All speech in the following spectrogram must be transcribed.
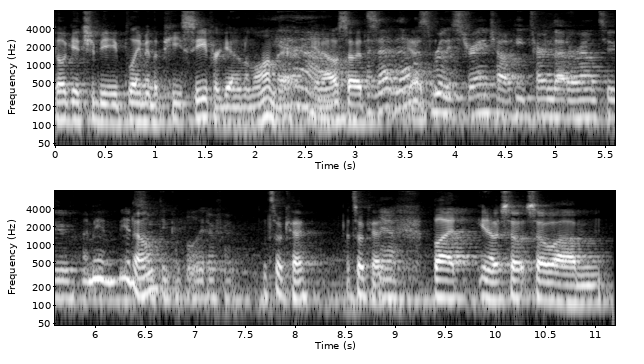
Bill Gates should be blaming the PC for getting them on there, you know? So it's, that, that yeah. was really strange how he turned that around to I mean, you know, something completely different. It's okay. It's okay. Yeah. But you know, so so um,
